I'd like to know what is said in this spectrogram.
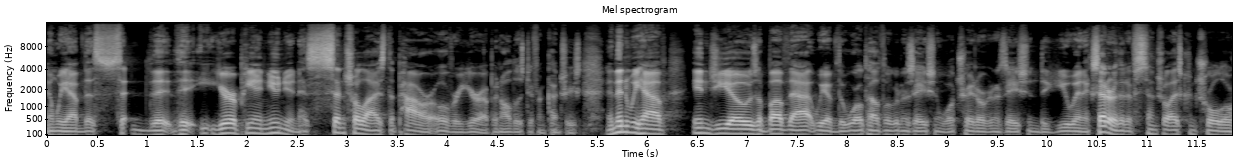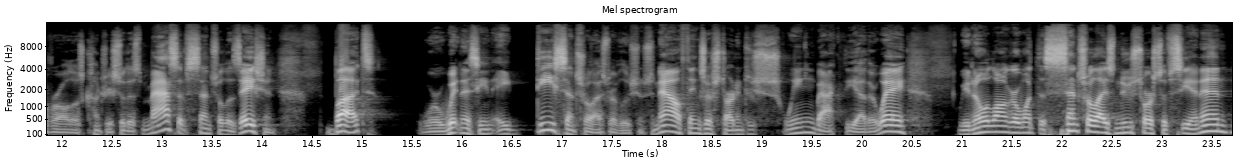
And we have this the the European Union has centralized the power over Europe and all those different countries. And then we have NGOs above that. We have the World Health Organization, World Trade Organization, the UN, et cetera, that have centralized control over all those countries. So this massive centralization, but we're witnessing a decentralized revolution. So now things are starting to swing back the other way. We no longer want the centralized news source of CNN.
